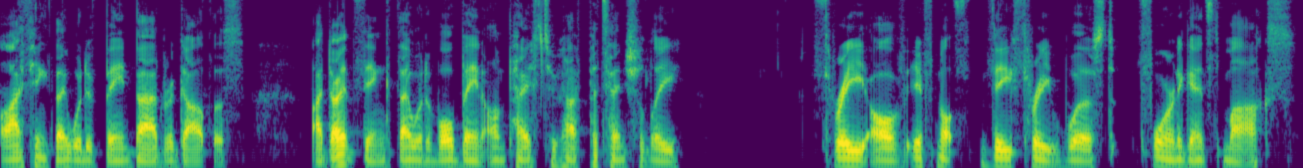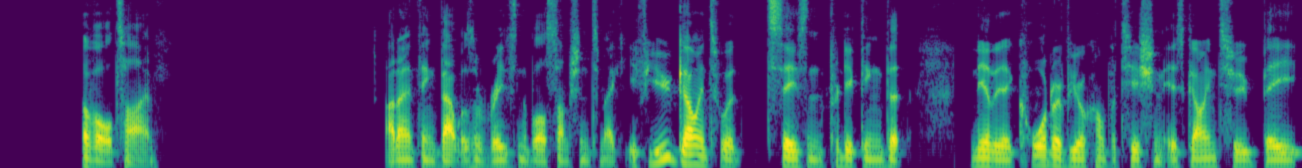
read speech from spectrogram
I think they would have been bad regardless. I don't think they would have all been on pace to have potentially three of, if not the three worst for and against marks of all time. I don't think that was a reasonable assumption to make. If you go into a season predicting that nearly a quarter of your competition is going to be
